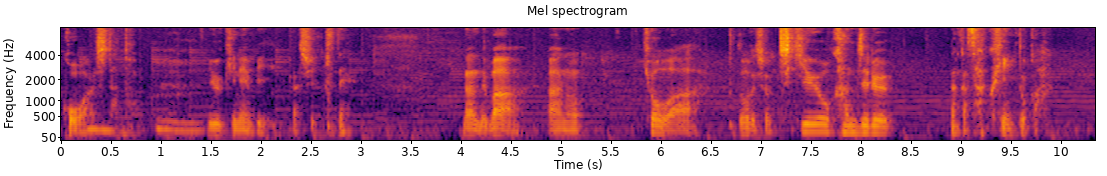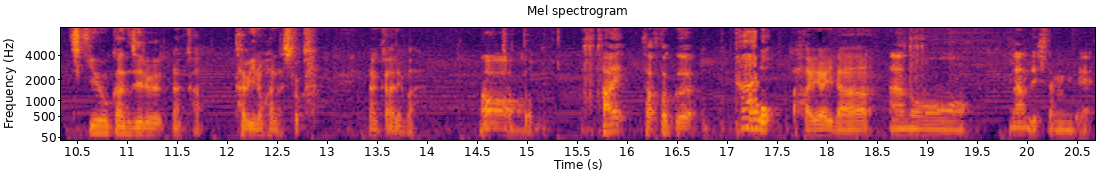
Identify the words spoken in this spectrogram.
考案したと。いう記念日らしいですね。なんでまあ、あの、今日はどうでしょう、地球を感じるなんか作品とか、地球を感じるなんか旅の話とか、なんかあれば、あちょっと、あ。はい、早速。はい。お早いなあのー、何でしたっけ、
